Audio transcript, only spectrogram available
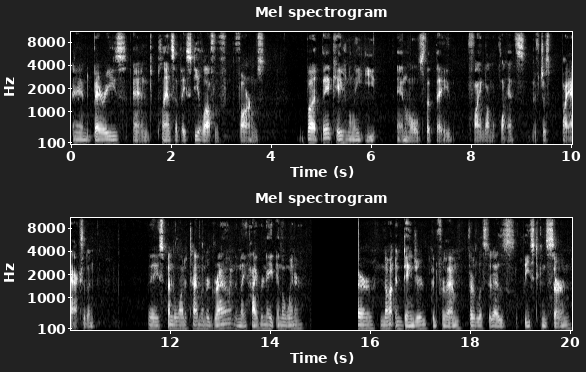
and berries and plants that they steal off of farms. But they occasionally eat animals that they find on the plants, if just by accident. They spend a lot of time underground and they hibernate in the winter. They're not endangered, good for them. They're listed as least concern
